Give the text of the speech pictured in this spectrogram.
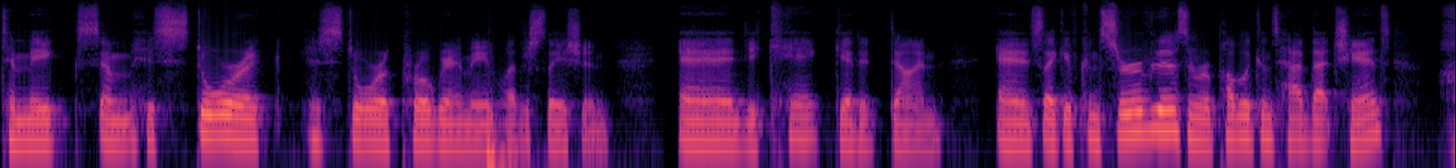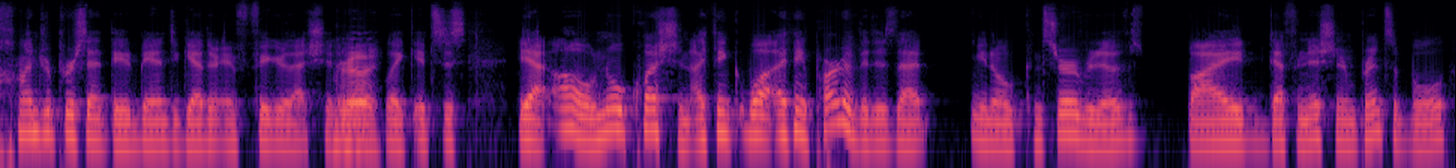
to make some historic, historic programming legislation, and you can't get it done. And it's like if conservatives and Republicans had that chance, hundred percent they would band together and figure that shit Really? out. Like it's just yeah, oh no question. I think well, I think part of it is that, you know, conservatives by definition and principle,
